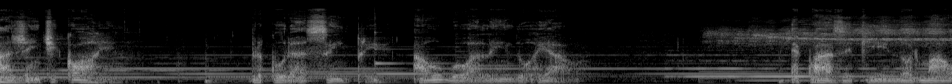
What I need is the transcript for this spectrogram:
A gente corre, procura sempre algo além do real. É quase que normal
